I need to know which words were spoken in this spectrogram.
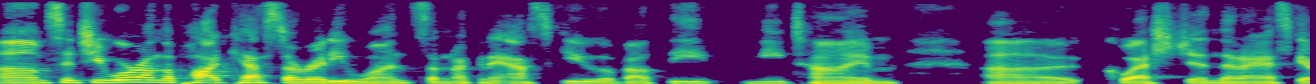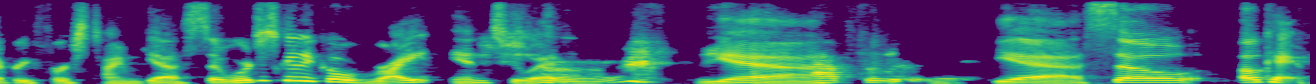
Um, since you were on the podcast already once, I'm not going to ask you about the me time uh, question that I ask every first time guest. So we're just going to go right into sure. it. Yeah. Absolutely. Yeah. So, okay.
